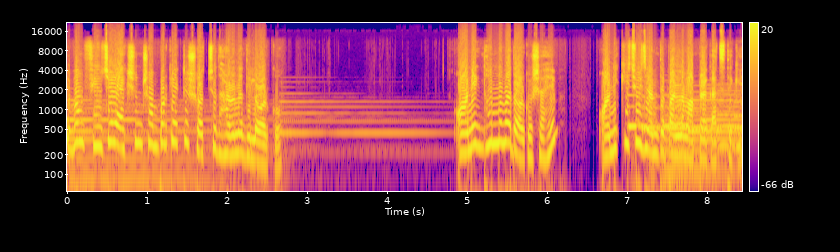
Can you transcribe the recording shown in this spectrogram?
এবং ফিউচার অ্যাকশন সম্পর্কে একটা স্বচ্ছ ধারণা দিল অর্ক। অনেক ধন্যবাদ, অর্ক সাহেব। অনেক কিছুই জানতে পারলাম আপনার কাছ থেকে।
